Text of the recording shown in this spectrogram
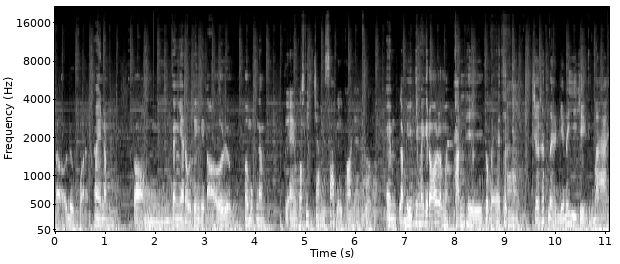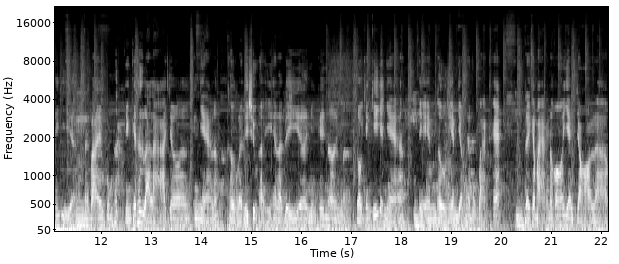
ở được khoảng 2 năm. Còn căn nhà đầu tiên thì ở được hơn một năm tụi em có thích chăm sóc để coi nhà cửa không? Em làm biến với mấy cái đó lắm mà. Khánh thì có vẻ thích. À, sở thích này hình như nó di truyền từ ba hay gì á. Ừ. tại ba em cũng thích những cái thứ lạ lạ cho căn nhà lắm. Thường là đi siêu thị hay là đi ờ, những cái nơi mà đồ trang trí cho nhà á Ừ. thì em thường em dẫn theo một bạn khác ừ. để các bạn nó có cái vai trò là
